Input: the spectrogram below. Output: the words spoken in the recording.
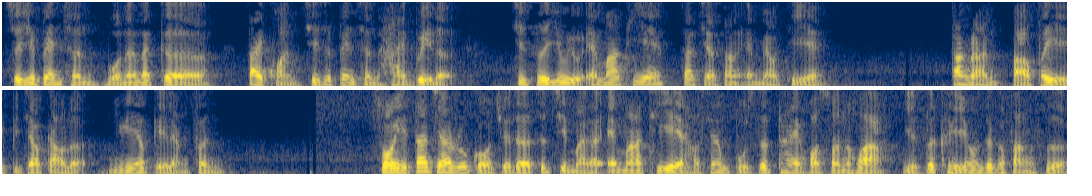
所以就变成我的那个贷款其实变成 hybrid 的，其实又有 MRTA 再加上 MLTA，当然保费也比较高了，因为要给两份。所以大家如果觉得自己买了 MRTA 好像不是太划算的话，也是可以用这个方式，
